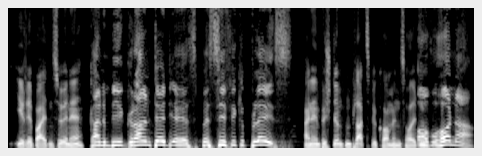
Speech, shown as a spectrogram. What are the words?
ihre beiden Söhne can be granted a specific place einen bestimmten Platz bekommen sollten, of honor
